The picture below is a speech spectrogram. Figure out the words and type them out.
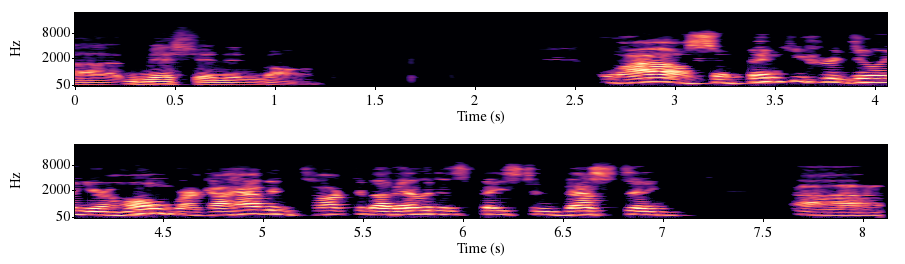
uh, mission involved. Wow. So thank you for doing your homework. I haven't talked about evidence based investing uh,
